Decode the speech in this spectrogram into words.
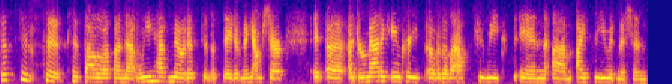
Just to, to, to follow up on that, we have noticed in the state of New Hampshire a, uh, a dramatic increase over the last two weeks in um, ICU admissions.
